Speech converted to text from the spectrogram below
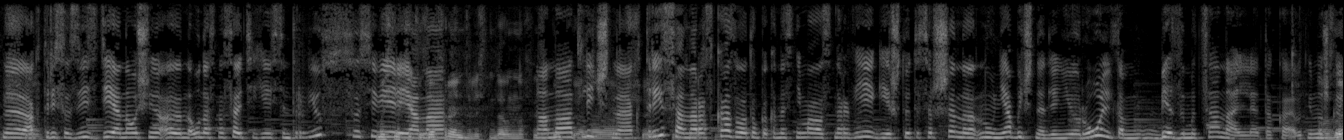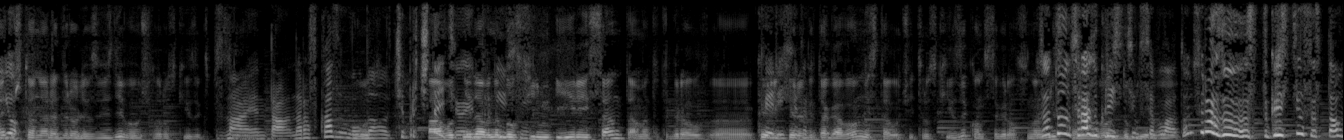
Прекрасная вообще. актриса звезде. Она очень. э, У нас на сайте есть интервью с Мы с Северией. Она, недавно на Фейсбуке. она отличная вообще актриса. Она рассказывала о том, как она снималась в Норвегии, что это совершенно ну, необычная для нее роль, там безэмоциональная такая. Вот А немножко знаете, ее. что она ради роли в «Звезде» выучила русский язык? Знаем, да, она рассказывала, Вот. да. Че, А прочитайте. вот недавно был фильм «Иерей Сан», там этот играл э, Кэрри. Хирогатагава, он не стал учить русский язык, он сыграл все на Зато он сразу крестился. Влад. Он сразу крестился, стал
